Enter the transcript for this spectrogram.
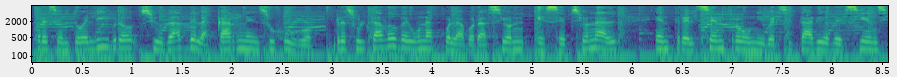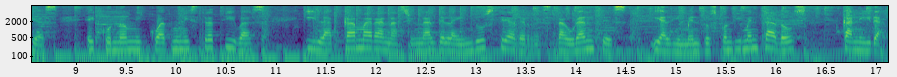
presentó el libro Ciudad de la Carne en su jugo, resultado de una colaboración excepcional entre el Centro Universitario de Ciencias Económico-Administrativas y la Cámara Nacional de la Industria de Restaurantes y Alimentos Condimentados, CANIRAC.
